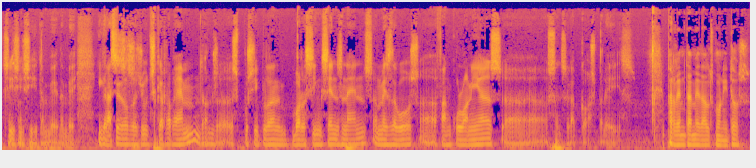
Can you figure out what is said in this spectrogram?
sí, sí, sí, també, també. I gràcies als ajuts que rebem, doncs és possible vora 500 nens al mes d'agost eh, fan colònies eh, sense cap cost per a ells. Parlem també dels monitors.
